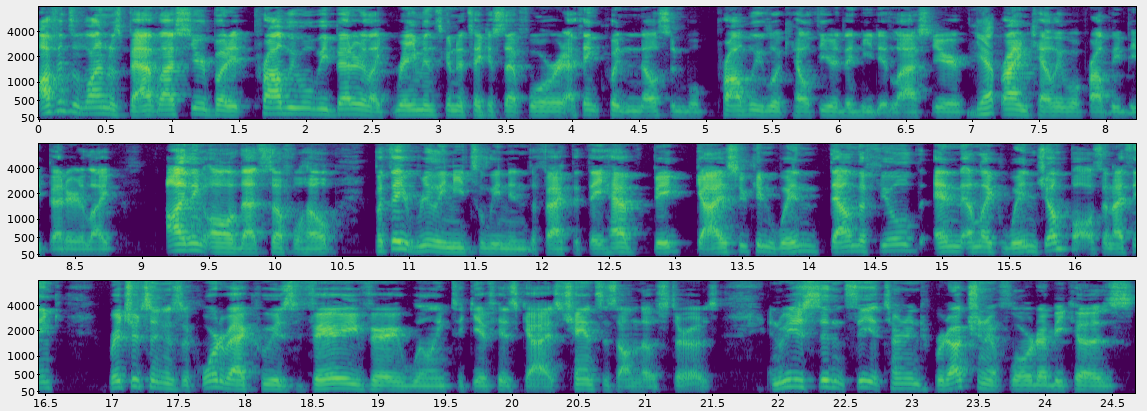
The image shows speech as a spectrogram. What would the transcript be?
offensive line was bad last year, but it probably will be better. Like Raimann's going to take a step forward. I think Quenton Nelson will probably look healthier than he did last year. Yep. Ryan Kelly will probably be better. Like I think all of that stuff will help. But they really need to lean into the fact that they have big guys who can win down the field and, and like win jump balls. And I think Richardson is a quarterback who is very, very willing to give his guys chances on those throws. And we just didn't see it turn into production at Florida because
